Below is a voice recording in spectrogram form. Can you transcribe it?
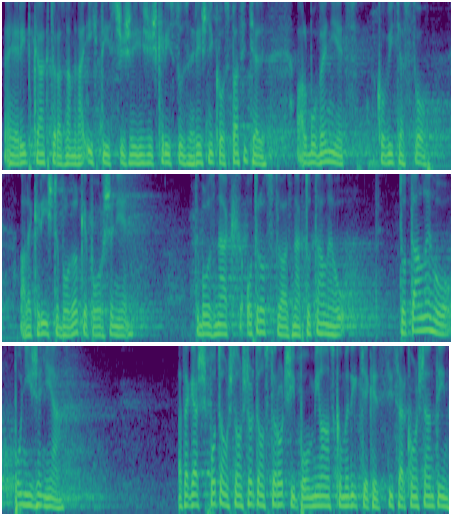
Je rybka, ktorá znamená ichtis, čiže Ježiš Kristus, hriešnikov, spasiteľ, alebo veniec, ako víťazstvo. Ale kríž to bolo veľké pohoršenie. To bol znak otroctva, znak totálneho, totálneho poníženia. A tak až potom v tom 4. storočí po Milánskom edikte, keď císar Konštantín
